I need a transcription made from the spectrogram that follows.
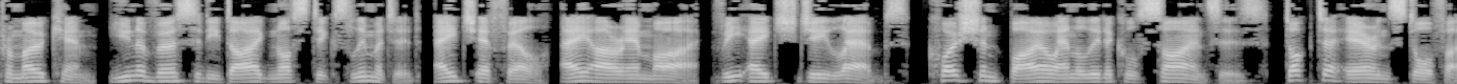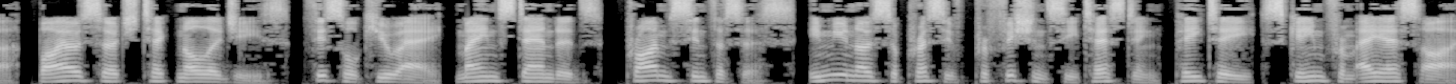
Promochem, University Diagnostics Limited, HFL, ARMI, VHG Labs, Quotient Bioanalytical Sciences, Dr. Ehrenstorfer, Biosearch Technologies, Thistle QA, Maine Standards, Prime synthesis, immunosuppressive proficiency testing (PT) scheme from ASI,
